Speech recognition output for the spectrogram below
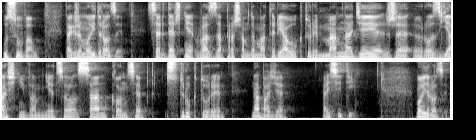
usuwał. Także moi drodzy, serdecznie Was zapraszam do materiału, który mam nadzieję, że rozjaśni Wam nieco sam koncept struktury na bazie ICT. Moi drodzy,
